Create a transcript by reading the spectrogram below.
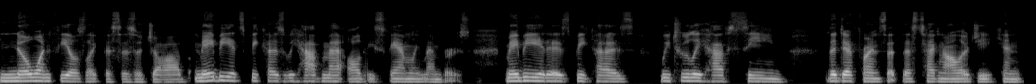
No one feels like this is a job. Maybe it's because we have met all these family members. Maybe it is because we truly have seen the difference that this technology can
